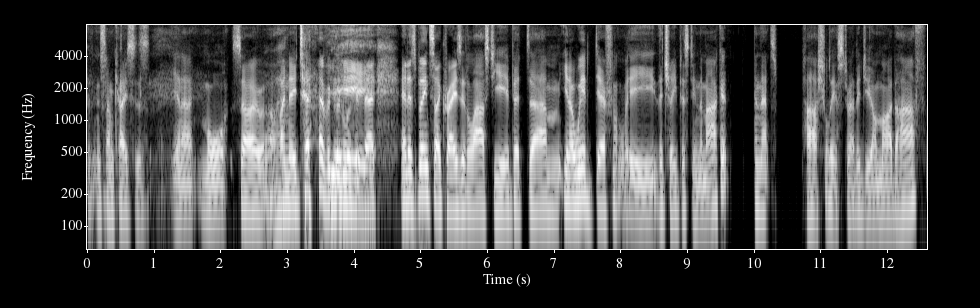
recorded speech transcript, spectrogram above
in some cases, you know, more. So wow. I need to have a good yeah, look at that. And it's been so crazy the last year, but, um, you know, we're definitely the cheapest in the market. And that's partially a strategy on my behalf.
